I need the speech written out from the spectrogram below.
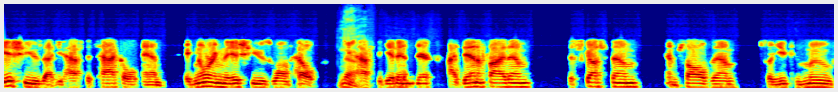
issues that you have to tackle, and ignoring the issues won't help. No. You have to get in there, identify them, discuss them, and solve them so you can move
